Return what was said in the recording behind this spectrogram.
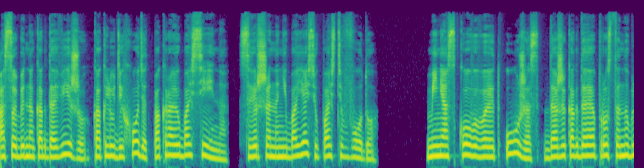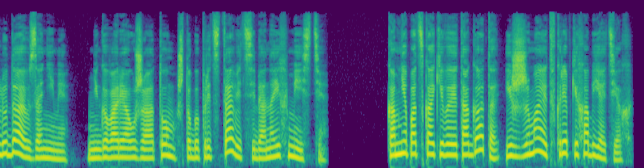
Особенно, когда вижу, как люди ходят по краю бассейна, совершенно не боясь упасть в воду. Меня сковывает ужас, даже когда я просто наблюдаю за ними, не говоря уже о том, чтобы представить себя на их месте. Ко мне подскакивает Агата и сжимает в крепких объятиях.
